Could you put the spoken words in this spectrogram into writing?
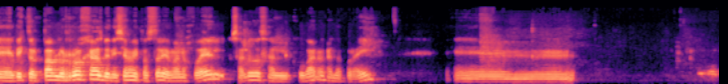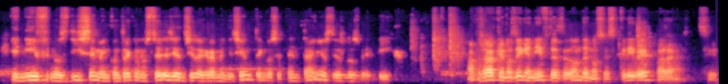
Eh, Víctor Pablo Rojas, bendición a mi pastor y hermano Joel. Saludos al cubano que anda por ahí. Eh, Enif nos dice, me encontré con ustedes y han sido de gran bendición. Tengo 70 años, Dios los bendiga. Ah, pues ahora que nos diga Enif desde dónde nos escribe para, si,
